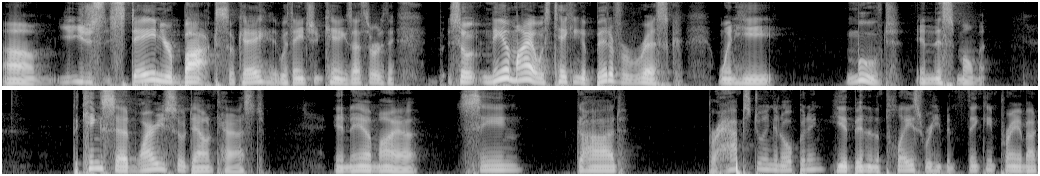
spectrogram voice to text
Um, you, you just stay in your box, okay, with ancient kings, that sort of thing. So Nehemiah was taking a bit of a risk when he moved in this moment. The king said, Why are you so downcast? In Nehemiah seeing God perhaps doing an opening. He had been in the place where he'd been thinking, praying about.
